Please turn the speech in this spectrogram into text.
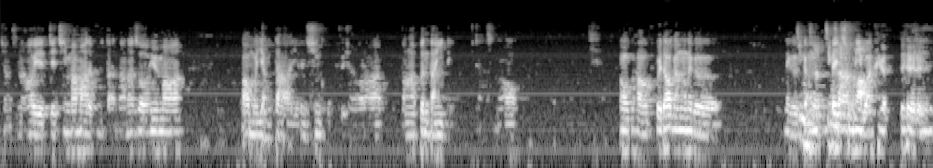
这样子，然后也减轻妈妈的负担。然后那时候因为妈妈把我们养大也很辛苦，就想要让她帮她分担一点这样子，然后。然后好，回到刚刚那个那个刚被处理完那个，对对对，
